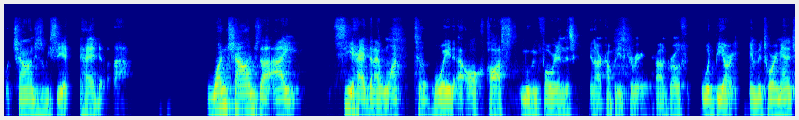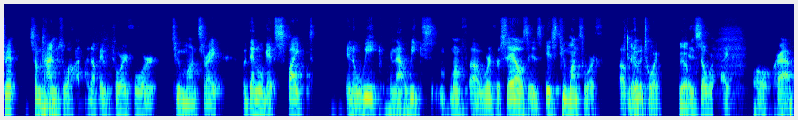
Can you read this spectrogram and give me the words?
what challenges we see ahead. One challenge that I see ahead that I want to avoid at all costs moving forward in this in our company's career uh, growth would be our inventory management. Sometimes we'll have enough inventory for two months, right? But then we'll get spiked in a week, and that week's month uh, worth of sales is is two months worth of Yep. inventory. Yep. And so we're like, oh crap,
